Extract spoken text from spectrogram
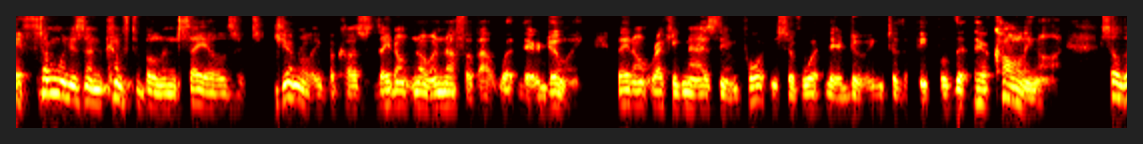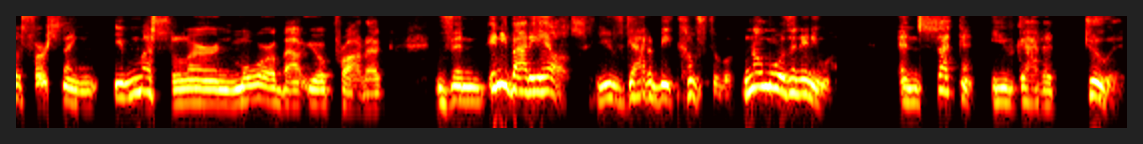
if someone is uncomfortable in sales, it's generally because they don't know enough about what they're doing. They don't recognize the importance of what they're doing to the people that they're calling on. So, the first thing, you must learn more about your product than anybody else. You've got to be comfortable, no more than anyone. And second, you've got to do it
